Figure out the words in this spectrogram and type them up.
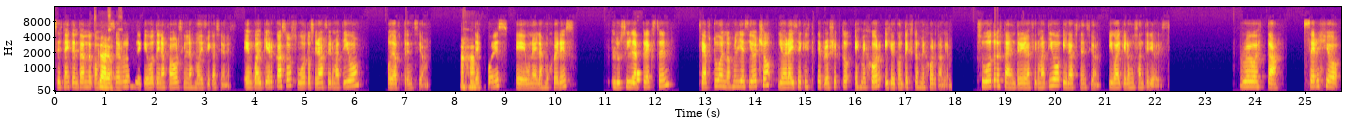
se está intentando convencerlos de que voten a favor sin las modificaciones. En cualquier caso, su voto será afirmativo o de abstención. Después, eh, una de las mujeres, Lucila Krexel, se abstuvo en 2018 y ahora dice que este proyecto es mejor y que el contexto es mejor también. Su voto está entre el afirmativo y la abstención, igual que los dos anteriores. Luego está Sergio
